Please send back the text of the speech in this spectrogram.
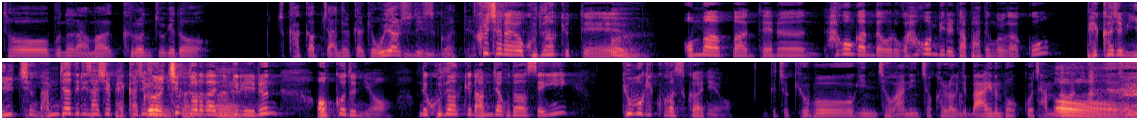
저분은 아마 그런 쪽에 더 가깝지 않을까 이렇게 오해할 수도 음, 있을 음, 것 음. 같아요. 그렇잖아요. 고등학교 때 어. 엄마 아빠한테는 학원 간다고 그러고 학원비를 다 받은 걸 갖고 백화점 1층 남자들이 사실 백화점 그러니까요. 1층 돌아다니는 네. 일은 없거든요. 근데 고등학교 남자 고등학생이 교복 입고 갔을 거 아니에요. 그쵸 교복인 척 아닌 척 하려고 이제 마이는 벗고 잠바 어. 저희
